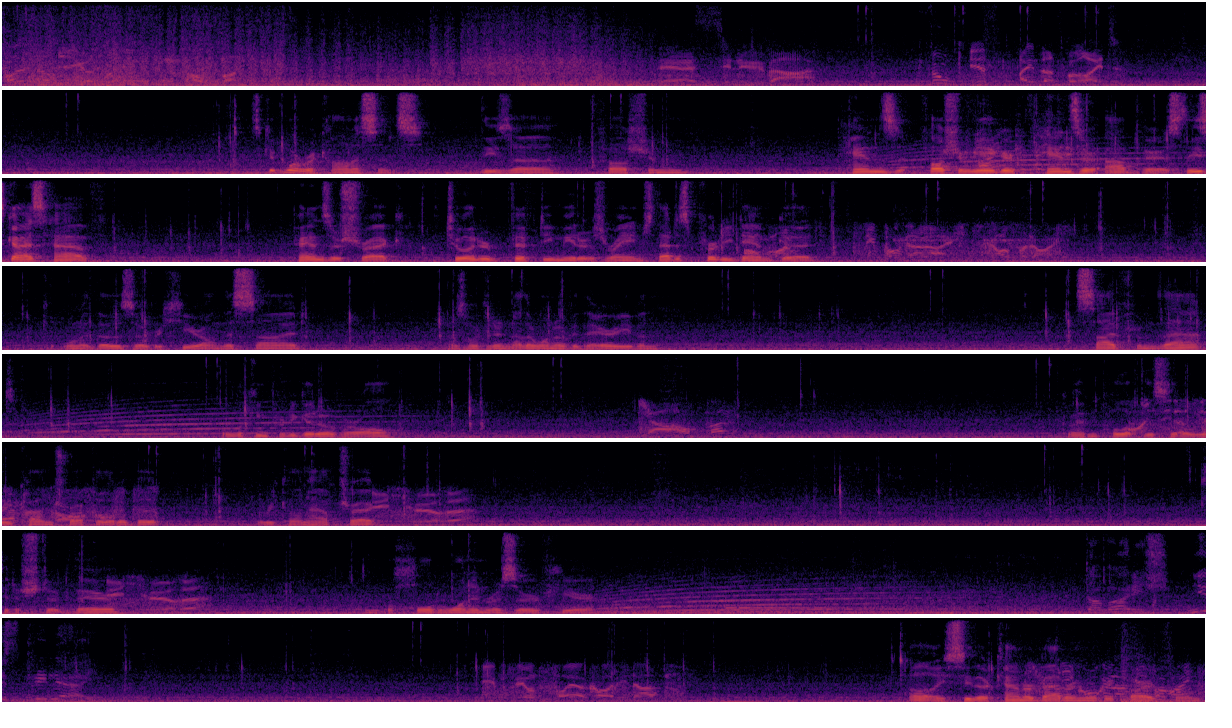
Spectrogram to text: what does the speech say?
Fallschirmjäger zu Diensten, Hauptmann. Der ist hinüber. Zug ist einsatzbereit. Let's get more reconnaissance. These uh Fallschirm Panz Fallschirmjäger Panzer Abwehrs. These guys have Panzer Schreck 250 meters range. That is pretty damn good. Get one of those over here on this side. Might as well get another one over there even. Aside from that, we're looking pretty good overall. Ja, Hauptmann. Go ahead and pull up this little recon truck a little bit. Recon half track. Get a Stug there. And we'll hold one in reserve here. Oh, you see their counter battering will be fired from.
